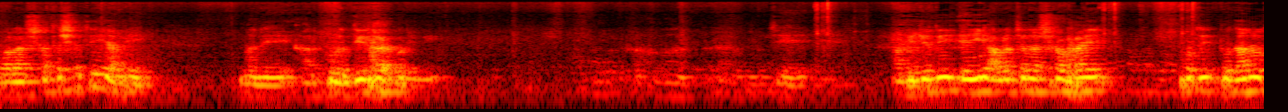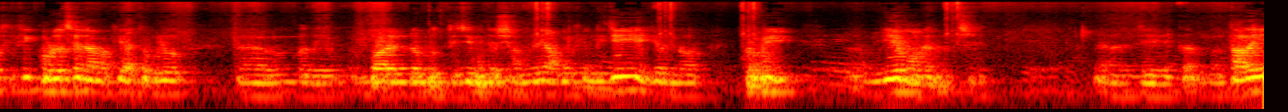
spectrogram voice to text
বলার সাথে সাথেই আমি মানে আর কোনো দ্বিধা করিনি। আমি যদি এই আলোচনা সভায় প্রধান অতিথি করেছেন আমাকে এতগুলো মানে বরেণ্য বুদ্ধিজীবীদের সামনে। আমাকে নিজেই এই জন্য খুবই ইয়ে মনে হচ্ছে যে তারাই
